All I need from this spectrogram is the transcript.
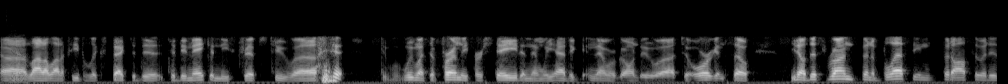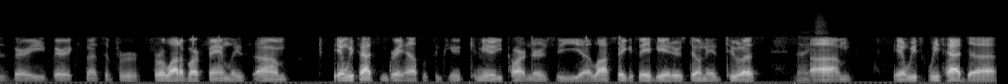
Uh, Yeah. A lot, a lot of people expected to to be making these trips to. Uh, we went to Fernley for state, and then we had to, and then we're going to uh, to Oregon. So, you know, this run's been a blessing, but also it is very, very expensive for for a lot of our families. Um, and we've had some great help with some community partners. The uh, Las Vegas Aviators donated to us. Nice. Um, you know, we've we've had uh,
